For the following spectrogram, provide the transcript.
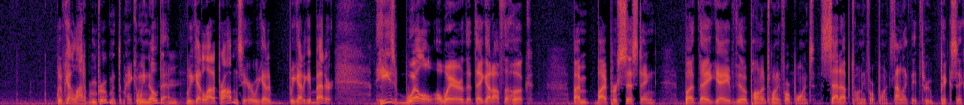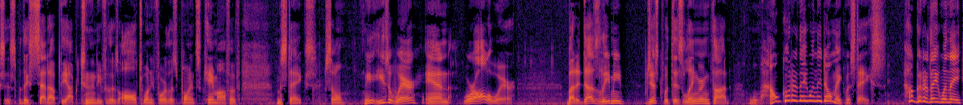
we've got a lot of improvement to make, and we know that mm-hmm. we've got a lot of problems here. We got to we got to get better." He's well aware that they got off the hook by by persisting, but they gave the opponent 24 points, set up 24 points. Not like they threw pick sixes, but they set up the opportunity for those. All 24 of those points came off of mistakes. So he, he's aware, and we're all aware. But it does leave me just with this lingering thought: How good are they when they don't make mistakes? How good are they when they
